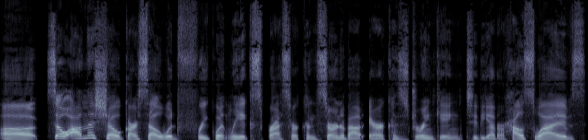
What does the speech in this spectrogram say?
Uh, so on the show, Garcelle would frequently express her concern about Erika's drinking to the other housewives.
